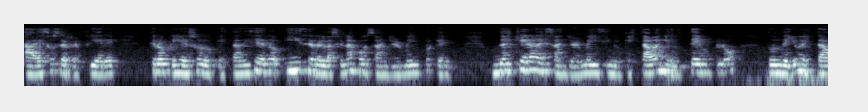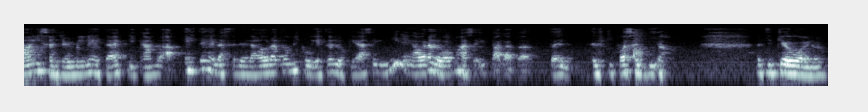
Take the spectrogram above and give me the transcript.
a eso se refiere, creo que es eso lo que estás diciendo, y se relaciona con Saint Germain, porque no es que era de Saint Germain, sino que estaba en el templo donde ellos estaban y Saint Germain les estaba explicando, ah, este es el acelerador atómico y esto es lo que hace, y miren, ahora lo vamos a hacer y paga el, el tipo ascendió. Así que bueno.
